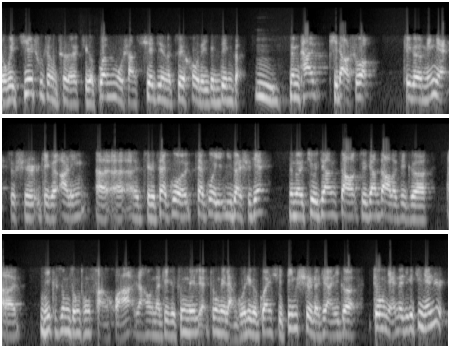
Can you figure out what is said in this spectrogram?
所谓接触政策的这个棺木上楔进了最后的一根钉子。嗯，那么他提到说，这个明年就是这个二零呃呃呃，这个再过再过一一段时间，那么就将到就将到了这个呃尼克松总统访华，然后呢这个中美两中美两国这个关系冰释的这样一个周年的一个纪念日。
